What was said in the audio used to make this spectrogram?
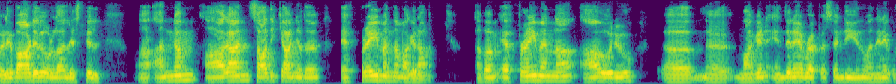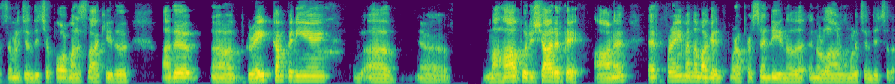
വെളിപാടിലുള്ള ലിസ്റ്റിൽ അംഗം ആകാൻ സാധിക്കാഞ്ഞത് എഫ്രൈം എന്ന മകനാണ്. അപ്പം എഫ്രൈം എന്ന ആ ഒരു മകൻ എന്തിനെ റെപ്രസെന്റ് ചെയ്യുന്നു എന്നതിനെ കുറിച്ച് നമ്മൾ ചിന്തിച്ചപ്പോൾ മനസ്സിലാക്കിയത് അത് ഗ്രേറ്റ് കമ്പനിയെ മഹാപുരുഷാരത്തെ ആണ് എഫ്രൈം എന്ന മകൻ റെപ്രസെന്റ് ചെയ്യുന്നത് എന്നുള്ളതാണ് നമ്മൾ ചിന്തിച്ചത്.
